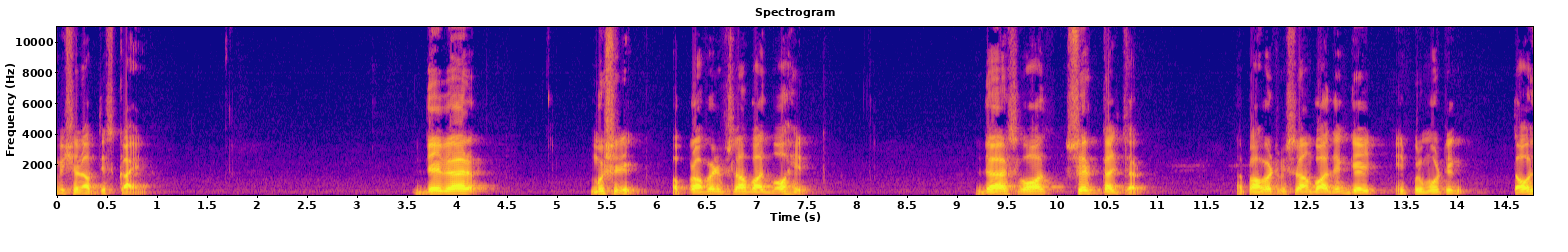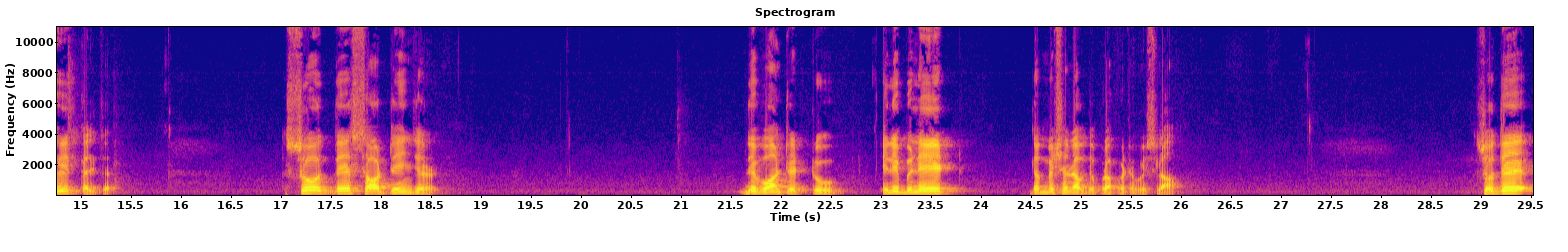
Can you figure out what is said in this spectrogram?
mission of this اسکائن دے ویئر مشرق اور پرافٹ اسلام آباد موحد دیرس واز شرک کلچر پرافٹ اسلام آباد انگیج ان پروموٹنگ توحید culture so they saw danger They wanted to eliminate the mission of the Prophet of Islam. So they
